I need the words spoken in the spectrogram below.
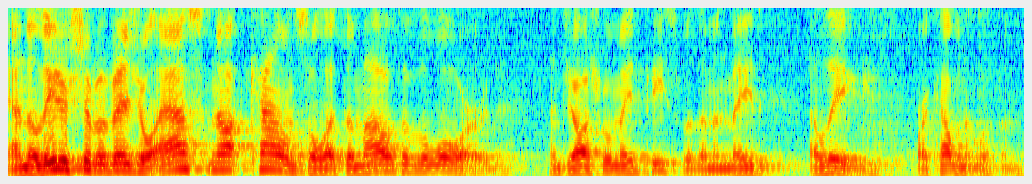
And the leadership of Israel asked not counsel at the mouth of the Lord. And Joshua made peace with them and made a league or a covenant with them.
